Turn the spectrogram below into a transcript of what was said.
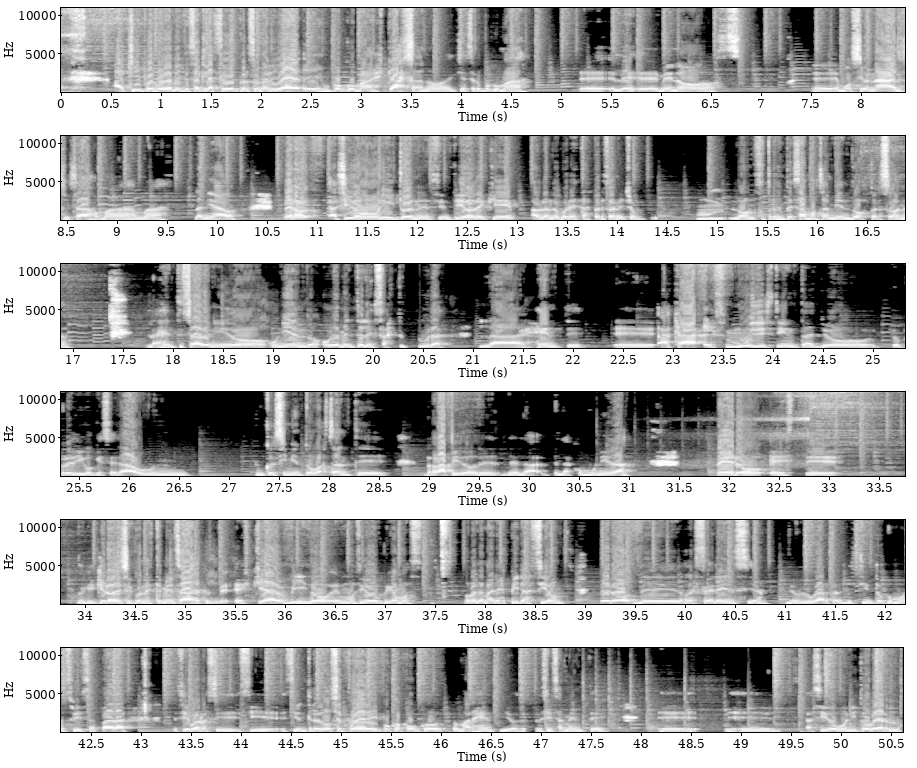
Aquí, pues obviamente esa clase de personalidad es un poco más escasa, ¿no? Hay que ser un poco más, eh, eh, menos emocional quizás o más, más planeado. Pero ha sido bonito en el sentido de que hablando con estas personas, yo, mm, no, nosotros empezamos también dos personas la gente se ha venido uniendo, obviamente la infraestructura, la gente eh, acá es muy distinta, yo, yo predigo que será un, un crecimiento bastante rápido de, la, de la comunidad, pero este, lo que quiero decir con este mensaje es que ha habido, hemos sido, digamos, no lo llamaré inspiración, pero de referencia de un lugar tan distinto como en Suiza para decir, bueno, si, si, si entre dos se puede y poco a poco tomar gente, yo precisamente eh, eh, ha sido bonito verlo.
